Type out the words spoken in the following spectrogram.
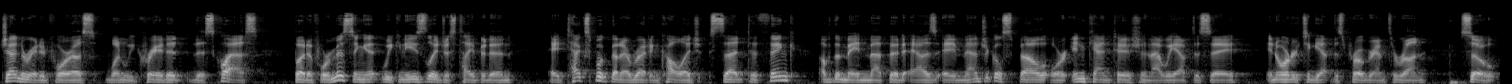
generated for us when we created this class, but if we're missing it, we can easily just type it in a textbook that I read in college said to think of the main method as a magical spell or incantation that we have to say in order to get this program to run. So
